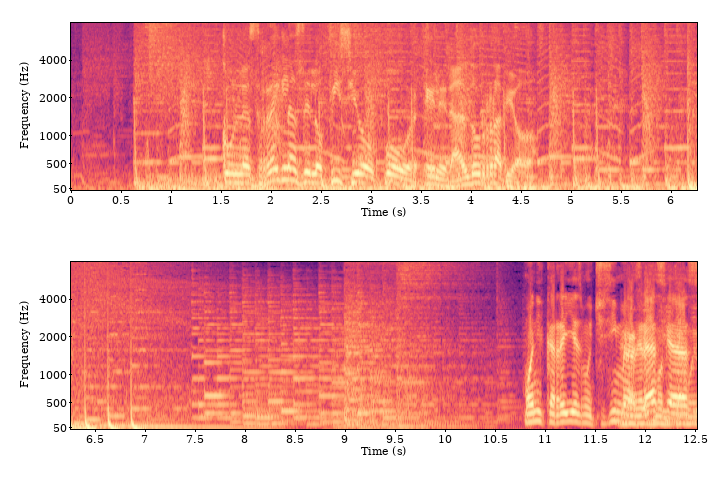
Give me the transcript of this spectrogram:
con las reglas del oficio por El Heraldo Radio. Mónica Reyes, muchísimas gracias.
